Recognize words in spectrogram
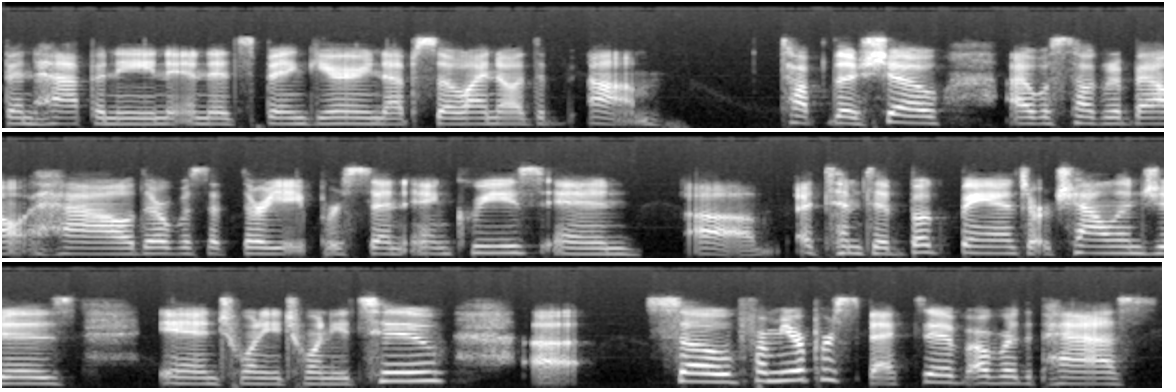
been happening and it's been gearing up so i know at the um, top of the show, I was talking about how there was a 38% increase in um, attempted book bans or challenges in 2022. Uh, so, from your perspective, over the past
